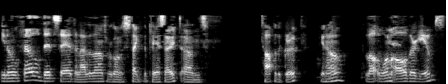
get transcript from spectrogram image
you know, Phil did say the Netherlands were going to stink the place out and top of the group, you know, won all their games,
